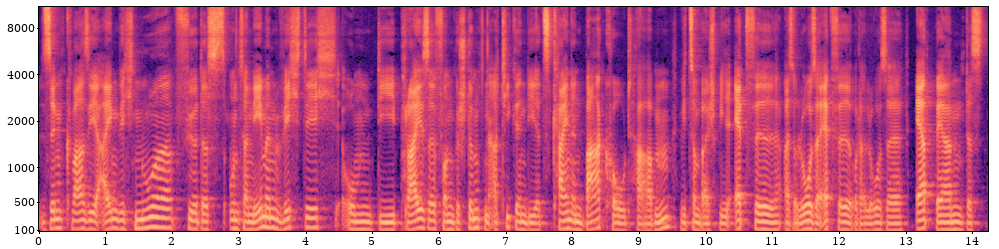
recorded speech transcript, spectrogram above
sind quasi eigentlich nur für das Unternehmen wichtig, um die Preise von bestimmten Artikeln, die jetzt keinen Barcode haben, wie zum Beispiel Äpfel, also lose Äpfel oder lose Erdbeeren, dass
